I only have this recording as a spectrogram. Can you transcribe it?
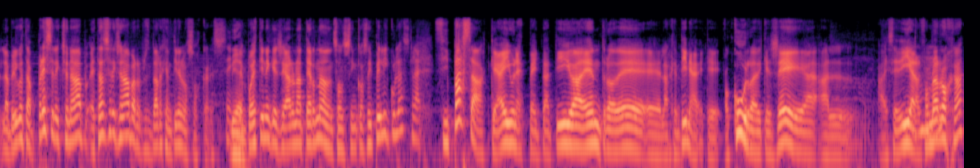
la película está preseleccionada, está seleccionada para representar a Argentina en los Oscars. Sí. Después tiene que llegar a una terna donde son 5 o 6 películas. Claro. Si pasa que hay una expectativa dentro de eh, la Argentina de que ocurra, de que llegue a, al- a ese día a la alfombra roja,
